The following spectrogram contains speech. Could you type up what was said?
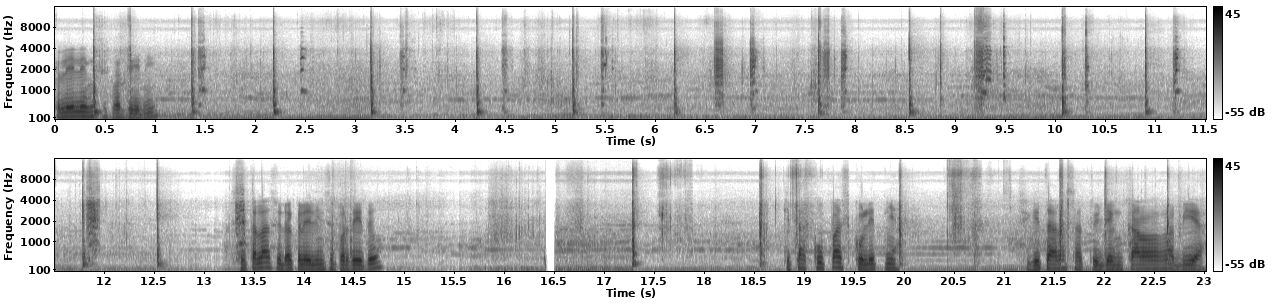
Keliling seperti ini setelah sudah keliling seperti itu kita kupas kulitnya sekitar satu jengkal lebih ya.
